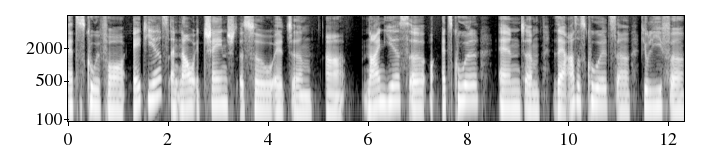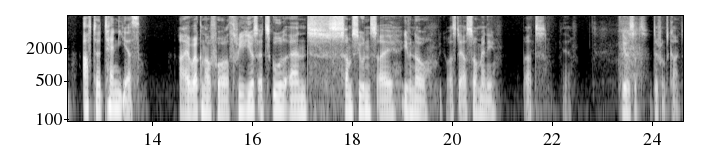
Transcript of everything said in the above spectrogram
at the school for eight years, and now it changed, uh, so it um, are nine years uh, at school, and um, there are other schools uh, you leave uh, after 10 years. I work now for three years at school, and some students I even know because there are so many. But yeah, here is a different kind.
